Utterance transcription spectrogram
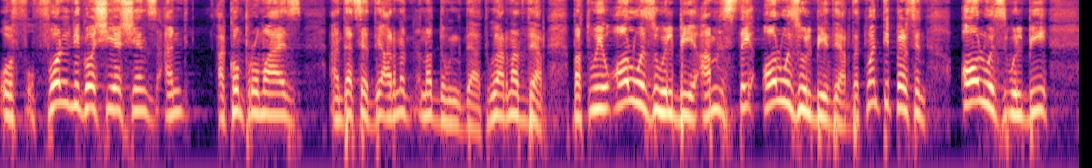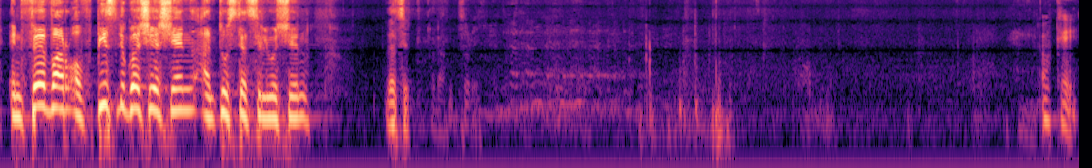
of full negotiations and a compromise. And that's it. They are not, not doing that. We are not there. But we always will be, Amnesty always will be there. The 20% always will be in favor of peace negotiation and two-state solution. That's it. Okay,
